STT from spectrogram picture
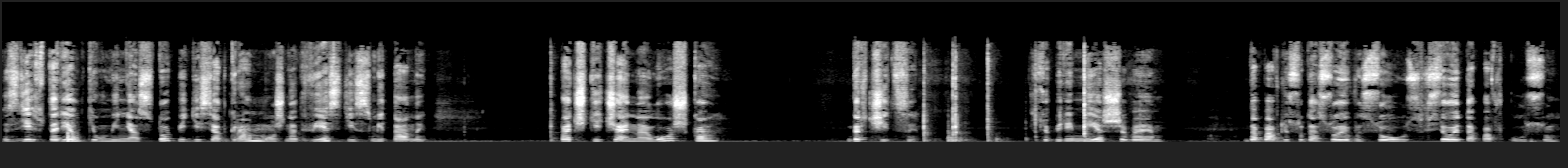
Здесь в тарелке у меня 150 грамм, можно 200 сметаны. Почти чайная ложка горчицы. Все перемешиваем. Добавлю сюда соевый соус. Все это по вкусу.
